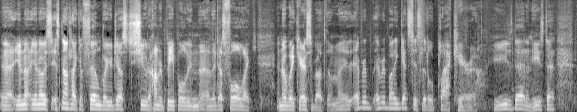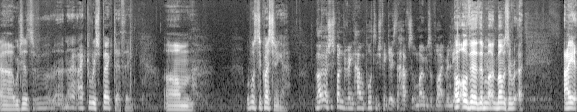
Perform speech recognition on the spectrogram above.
Uh, you know, you know, it's it's not like a film where you just shoot a hundred people in, and they just fall like and nobody cares about them. Uh, every everybody gets his little plaque here. He's dead and he's dead, uh, which is an act of respect, I think. Um, what was the question again? Well, I was just wondering how important you think it is to have sort of moments of light relief. Oh, oh the the moments of. I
